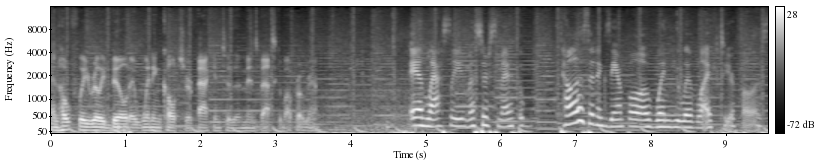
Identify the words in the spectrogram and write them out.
and hopefully really build a winning culture back into the men's basketball program. And lastly, Mr. Smith, tell us an example of when you live life to your fullest.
